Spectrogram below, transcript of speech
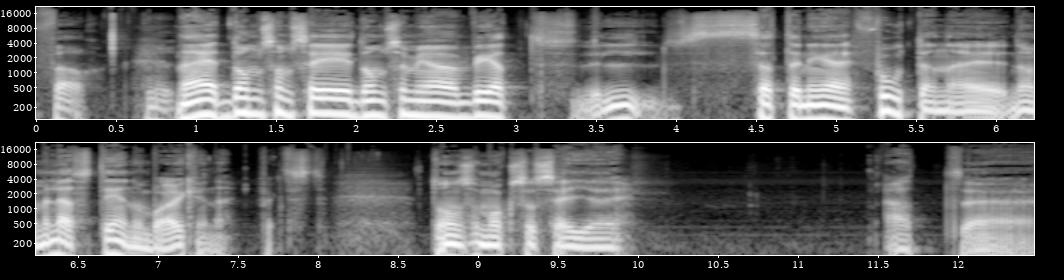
för nu? Nej, de som säger, de som jag vet sätter ner foten när, när de är less, det är nog bara kvinnor faktiskt. De som också säger att, eh,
